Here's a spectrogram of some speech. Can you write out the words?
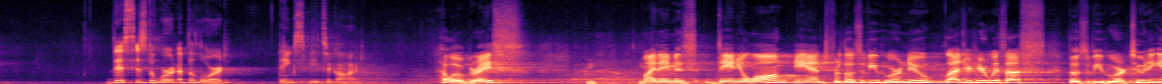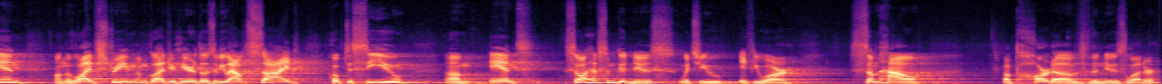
This is the word of the Lord. Thanks be to God. Hello, Grace. My name is Daniel Long, and for those of you who are new, glad you're here with us. Those of you who are tuning in on the live stream, I'm glad you're here. Those of you outside, hope to see you. Um, and so I have some good news, which you, if you are somehow a part of the newsletter,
